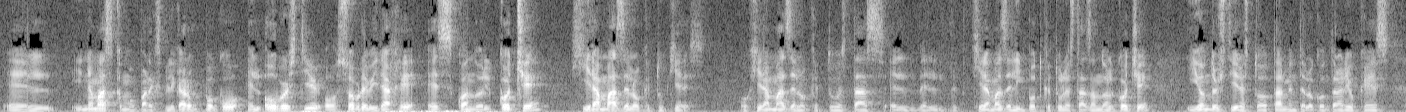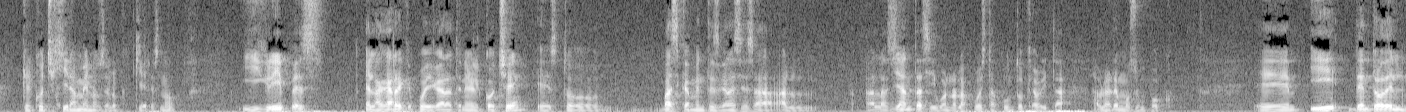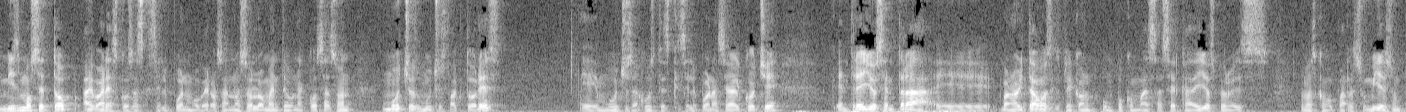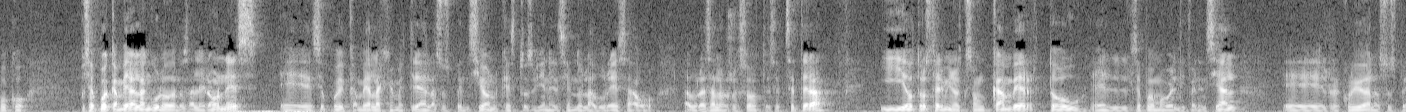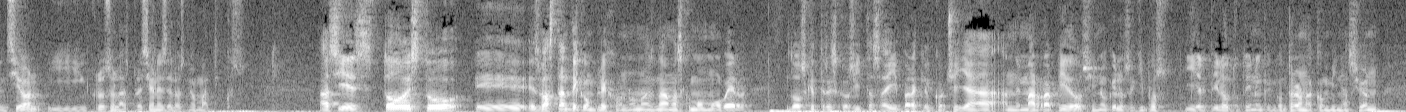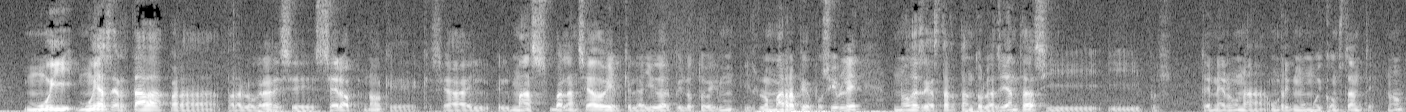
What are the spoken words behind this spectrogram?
El, y nada más como para explicar un poco, el oversteer o sobreviraje es cuando el coche gira más de lo que tú quieres, o gira más de lo que tú estás, el, del, gira más del input que tú le estás dando al coche, y understeer es totalmente lo contrario, que es que el coche gira menos de lo que quieres, ¿no? Y grip es el agarre que puede llegar a tener el coche, esto básicamente es gracias a, las llantas y bueno, la puesta a punto que ahorita hablaremos un poco. Eh, y dentro del mismo setup hay varias cosas que se le pueden mover, o sea, no es solamente una cosa, son muchos, muchos factores, eh, muchos ajustes que se le pueden hacer al coche. Entre ellos entra, eh, bueno, ahorita vamos a explicar un, poco más acerca de ellos, pero es, nomás como para resumir, es un poco, pues se puede cambiar el ángulo de los alerones, eh, se puede cambiar la geometría de la suspensión, que esto viene siendo la dureza o la dureza de los resortes, etcétera Y otros términos que son camber, tow, el, se puede mover el diferencial, eh, el recorrido de la suspensión e incluso las presiones de los neumáticos. Así es, todo esto es bastante complejo, ¿no? No es nada más como mover dos que tres cositas ahí para que el coche ya ande más rápido, sino que los equipos y el piloto tienen que encontrar una combinación muy, muy acertada para, para lograr ese setup, ¿no? Que, que sea el, más balanceado y el que le ayude al piloto a ir, lo más rápido posible, no desgastar tanto las llantas y, pues tener una, un ritmo muy constante, ¿no?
